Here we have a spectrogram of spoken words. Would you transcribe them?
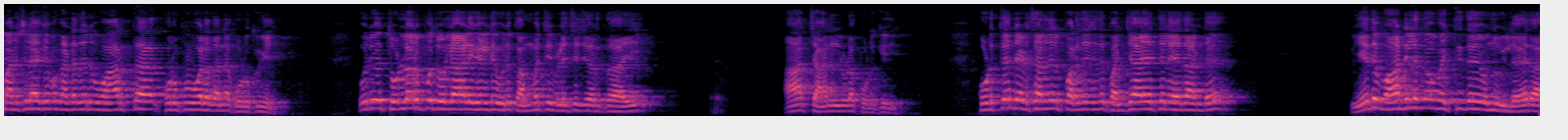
മനസ്സിലാക്കിയപ്പോൾ കണ്ടത് ഒരു വാർത്ത കുറിപ്പ് പോലെ തന്നെ കൊടുക്കുകയും ഒരു തൊഴിലുറപ്പ് തൊഴിലാളികളുടെ ഒരു കമ്മിറ്റി വിളിച്ചു ചേർത്തതായി ആ ചാനലിലൂടെ കൊടുക്കുകയും. കൊടുത്തതിന്റെ അടിസ്ഥാനത്തിൽ പറഞ്ഞിരുന്നത് പഞ്ചായത്തിൽ ഏതാണ്ട് ഏത് വാർഡിലെന്നോ വ്യക്തിത്വ ഒന്നുമില്ല. ഏതാ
